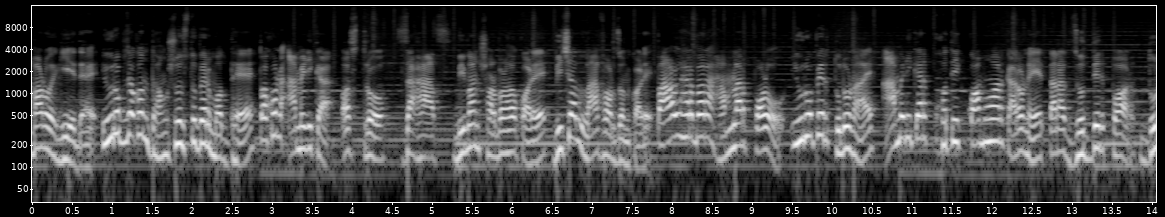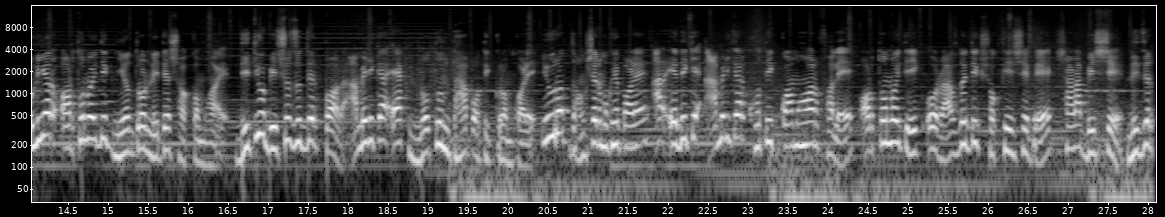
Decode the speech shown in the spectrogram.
আবারও এগিয়ে দেয়। ইউরোপ যখন ধ্বংসস্তূপের মধ্যে, তখন আমেরিকা অস্ত্র, জাহাজ, বিমান সরবরাহ করে, বিশাল লাভ অর্জন করে। পার্ল হারবার হামলার পরও ইউরোপের তুলনায় আমেরিকার ক্ষতি কম হওয়ার কারণে তারা যুদ্ধের পর দুনিয়ার অর্থনৈতিক নিয়ন্ত্রণ নিতে সক্ষম হয়। দ্বিতীয় বিশ্বযুদ্ধের পর আমেরিকা এক নতুন ধাপ অতিক্রম করে। ইউরোপ ধ্বংসের মুখে পড়ে আর এদিকে আমেরিকার ক্ষতি কম হওয়ার ফলে অর্থনৈতিক ও রাজনৈতিক শক্তি হিসেবে সারা বিশ্বে নিজের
